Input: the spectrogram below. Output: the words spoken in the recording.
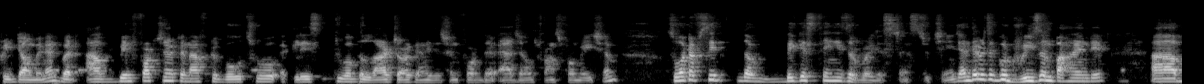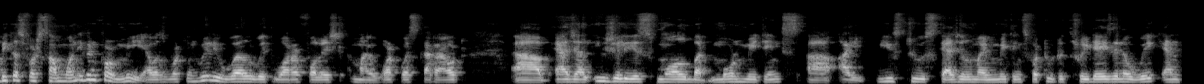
predominant, but I've been fortunate enough to go through at least two of the large organizations for their Agile transformation. So what I've seen, the biggest thing is the resistance to change. And there is a good reason behind it. Uh, because for someone, even for me, I was working really well with waterfallish. My work was cut out. Uh, Agile usually is small, but more meetings. Uh, I used to schedule my meetings for two to three days in a week. And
